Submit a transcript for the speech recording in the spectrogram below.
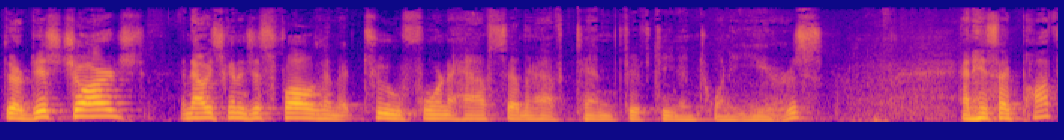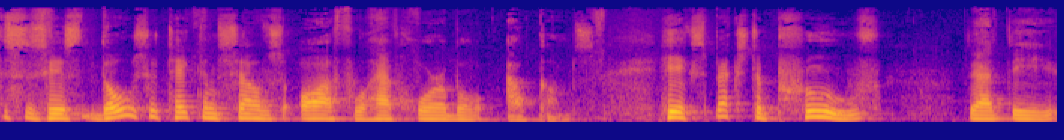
They're discharged, and now he's going to just follow them at two, four and a half, seven and a half, 10, 15, and 20 years. And his hypothesis is those who take themselves off will have horrible outcomes. He expects to prove that the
